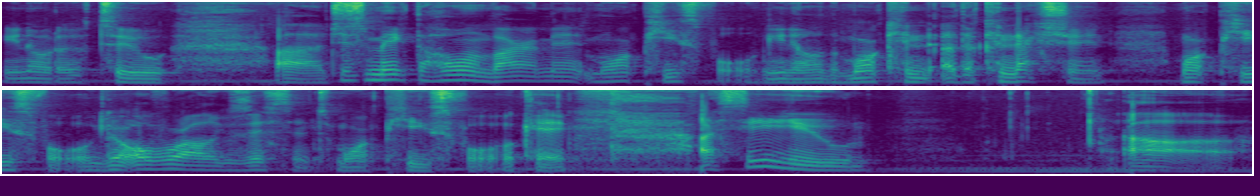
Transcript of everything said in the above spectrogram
you know, to, to uh, just make the whole environment more peaceful, you know, the more con uh, the connection more peaceful, your overall existence more peaceful, okay? I see you uh,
